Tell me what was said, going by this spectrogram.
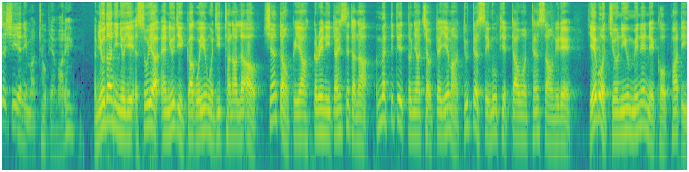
28ရက်နေ့မှာထုတ်ပြန်ပါတယ်။အမျိုးသားညီညွတ်ရေးအစိုးရ NUG ကာကွယ်ရေးဝန်ကြီးဌာနလက်အောက်ရှမ်းတောင်ကယားကရင်နီတိုင်းစစ်တပ်နအမတ်1136တရင်မှာဒုတက်စိတ်မှုဖြစ်တာဝန်ထမ်းဆောင်နေတဲ့ရဲဘော်ဂျွန်နီယူမင်းနဲ့ခေါ်ပါတီ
